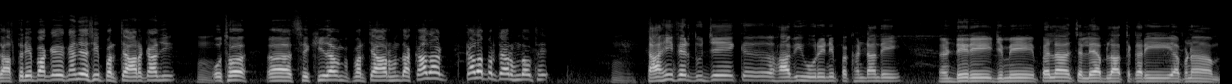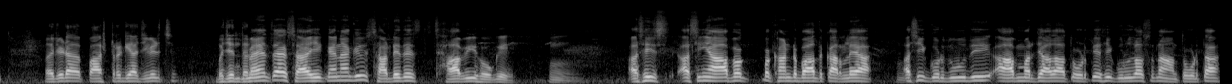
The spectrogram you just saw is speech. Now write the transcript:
ਗਾਤਰੇ ਪਾ ਕੇ ਕਹਿੰਦੇ ਅਸੀਂ ਪ੍ਰਚਾਰਕਾਂ ਜੀ ਉਥੋਂ ਸਿੱਖੀ ਦਾ ਪ੍ਰਚਾਰ ਹੁੰਦਾ ਕਾਹਦਾ ਕਾਹਦਾ ਪ੍ਰਚਾਰ ਹੁੰਦਾ ਉੱਥੇ। ਤਾਂ ਹੀ ਫਿਰ ਦੂਜੇ ਇੱਕ ਹਾਵੀ ਹੋ ਰਹੇ ਨੇ ਪਖੰਡਾਂ ਦੇ ਡੇਰੇ ਜਿਵੇਂ ਪਹਿਲਾਂ ਚੱਲਿਆ ਬਲਾਤਕਾਰੀ ਆਪਣਾ ਜਿਹੜਾ ਪਾਸਟਰ ਗਿਆ ਜੇਲ੍ਹ 'ਚ ਬਜਿੰਦਰ। ਮੈਂ ਤਾਂ ਸਾਹੀ ਕਹਿਣਾ ਕਿ ਸਾਡੇ ਤੇ ਹਾਵੀ ਹੋ ਗਏ। ਅਸੀਂ ਅਸੀਂ ਆਪ ਪਖੰਡਵਾਦ ਕਰ ਲਿਆ। ਅਸੀਂ ਗੁਰਦੂ ਦੀ ਆਪ ਮਰਜ਼ਾਦਾ ਤੋੜਤੀ ਅਸੀਂ ਗੁਰੂ ਦਾ ਸਿਧਾਂਤ ਤੋੜਤਾ।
